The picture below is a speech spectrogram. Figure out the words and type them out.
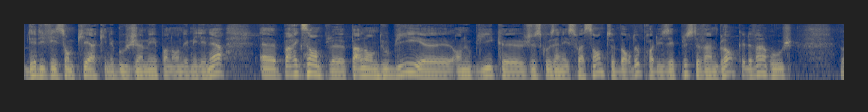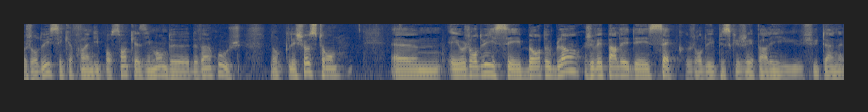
d'édifice en pierre qui ne bouge jamais pendant des millénaires. Euh, par exemple, parlant d'oubli, euh, on oublie que jusqu'aux années 60, Bordeaux produisait plus de vin blanc que de vin rouge. Aujourd'hui, c'est 90% quasiment de, de vin rouge. Donc les choses tournent. Euh, et aujourd'hui, c'est Bordeaux blanc. Je vais parler des secs aujourd'hui, puisque j'ai parlé, il fut un-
